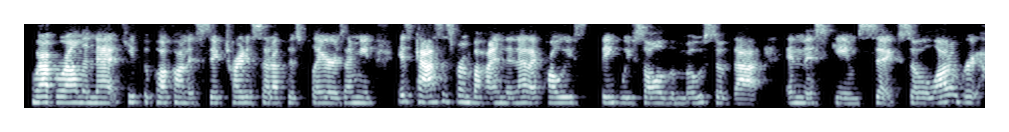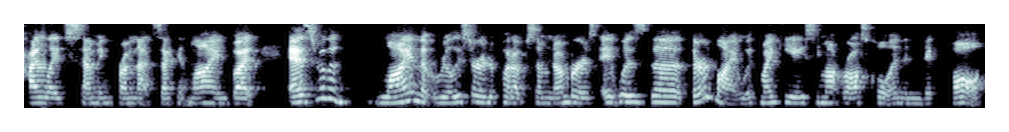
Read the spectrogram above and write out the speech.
wrap around the net, keep the puck on his stick, try to set up his players. I mean, his passes from behind the net, I probably think we saw the most of that in this game six. So a lot of great highlights stemming from that second line. But as for the line that really started to put up some numbers, it was the third line with Mikey A. Eyssimont, Ross Colton, and Nick Paul.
